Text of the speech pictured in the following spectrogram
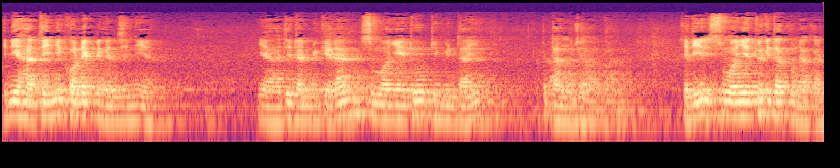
Ini hati ini connect dengan sini ya. Ya hati dan pikiran semuanya itu dimintai pertanggungjawaban. Jadi semuanya itu kita gunakan.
